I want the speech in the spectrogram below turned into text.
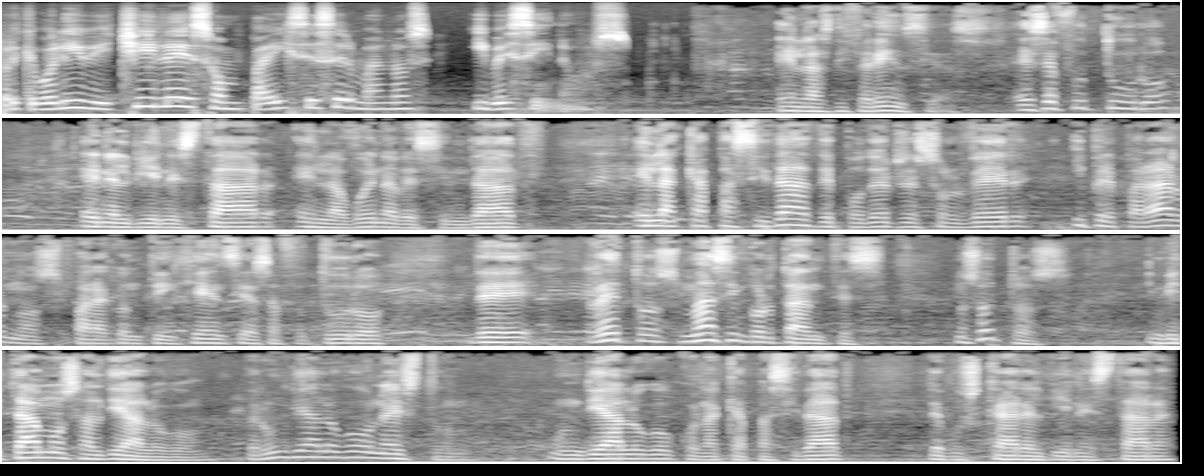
porque Bolivia y Chile son países hermanos y vecinos. En las diferencias, ese futuro en el bienestar, en la buena vecindad, en la capacidad de poder resolver y prepararnos para contingencias a futuro de retos más importantes. Nosotros invitamos al diálogo, pero un diálogo honesto, un diálogo con la capacidad de buscar el bienestar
